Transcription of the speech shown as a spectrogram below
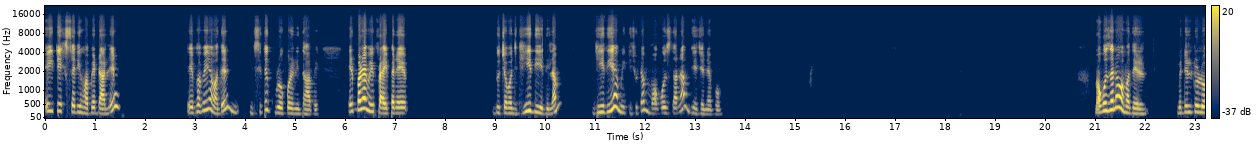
এই টেক্সচারই হবে ডালের। এভাবেই আমাদের মিক্সিতে গুঁড়ো করে নিতে হবে। এরপরে আমি ফ্রাই প্যানে দু চামচ ঘি দিয়ে দিলাম। ঘি দিয়ে আমি কিছুটা মগজ দানা ভেজে নেব। মগজদানাও আমাদের মিডিল টু লো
